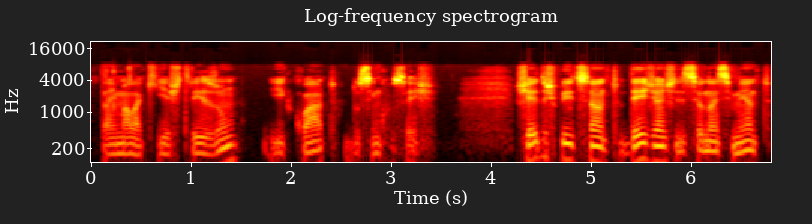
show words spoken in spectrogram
Está em Malaquias 3:1 e 4 do 5 ao 6. Cheio do Espírito Santo, desde antes de seu nascimento,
